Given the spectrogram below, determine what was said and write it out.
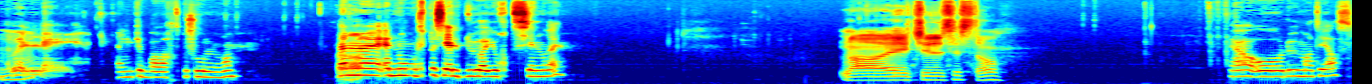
Mm. Vel, eh, egentlig bare vært på skolen nå. Men Ja. eh, er det noe spesielt du har gjort, Sindre? Nei, ikke det siste. Ja, og du, Mathias?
